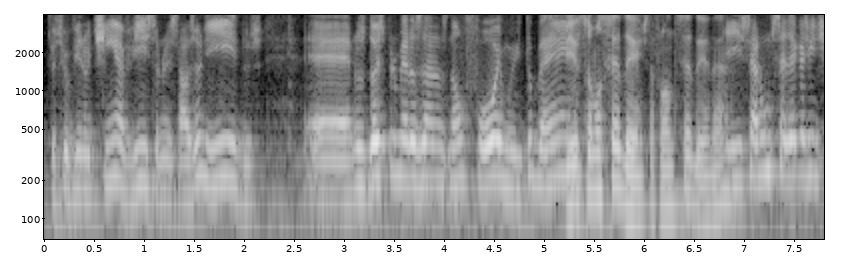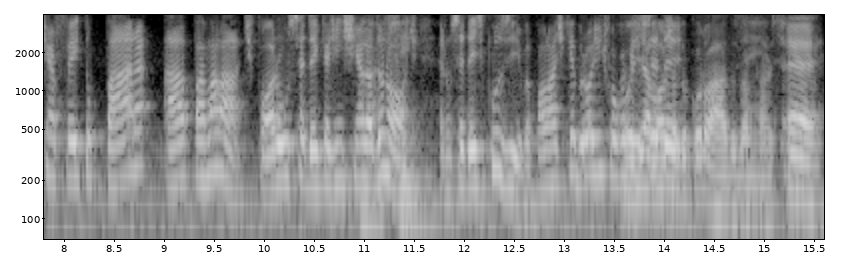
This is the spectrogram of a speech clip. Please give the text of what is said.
que o Silvino tinha visto nos Estados Unidos. É, nos dois primeiros anos não foi muito bem. Isso no CD, a gente tá falando de CD, né? E isso era um CD que a gente tinha feito para a Parmalat, fora o CD que a gente tinha Ah, dado sim. norte. Era um CD exclusivo. A Parmalat quebrou, a gente ficou com Hoje é a aquele loja CD. do Coroado da. Tati. É.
